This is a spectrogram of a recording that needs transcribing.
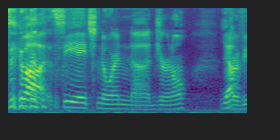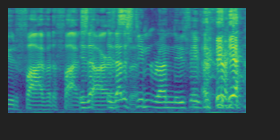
well, CH Norton uh, Journal Yep. reviewed five out of five Is that stars. is that a student-run newspaper? yeah.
